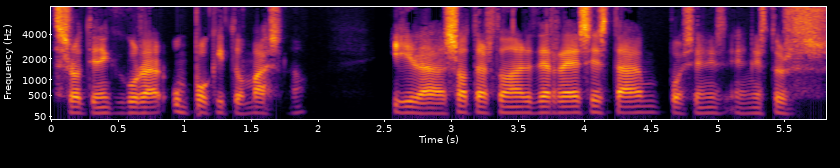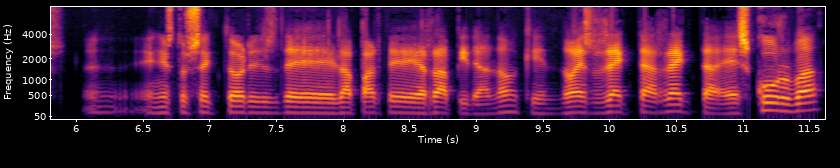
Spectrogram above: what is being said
solo tienen que currar un poquito más, ¿no? Y las otras zonas de DRS están pues en, en, estos en estos sectores de la parte rápida, ¿no? Que no es recta recta, es curva,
